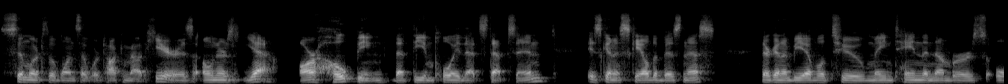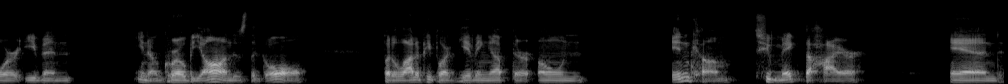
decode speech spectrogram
similar to the ones that we're talking about here is owners yeah are hoping that the employee that steps in is going to scale the business. They're going to be able to maintain the numbers or even you know grow beyond is the goal. But a lot of people are giving up their own income to make the hire. And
